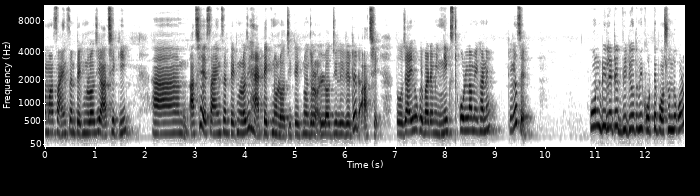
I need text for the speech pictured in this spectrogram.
আমার সায়েন্স অ্যান্ড টেকনোলজি আছে কি? আছে সায়েন্স অ্যান্ড টেকনোলজি হ্যাঁ টেকনোলজি টেকনোলজি রিলেটেড আছে। তো যাই হোক, এবার আমি নেক্সট করলাম এখানে, ঠিক আছে? কোন রিলেটেড ভিডিও তুমি করতে পছন্দ করো,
